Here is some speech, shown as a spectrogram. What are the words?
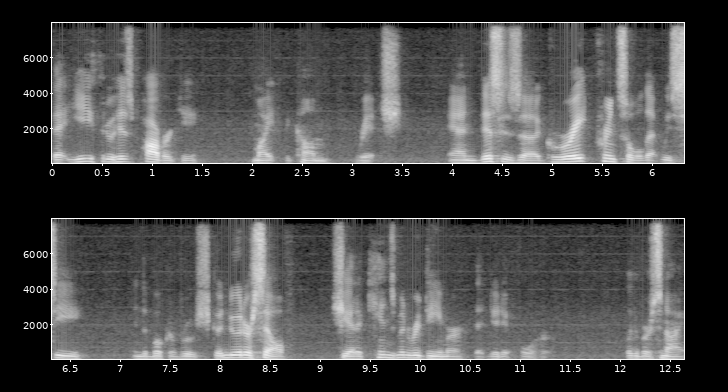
that ye through his poverty might become rich. And this is a great principle that we see in the book of Ruth. She couldn't do it herself. She had a kinsman redeemer that did it for her. Look at verse 9.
